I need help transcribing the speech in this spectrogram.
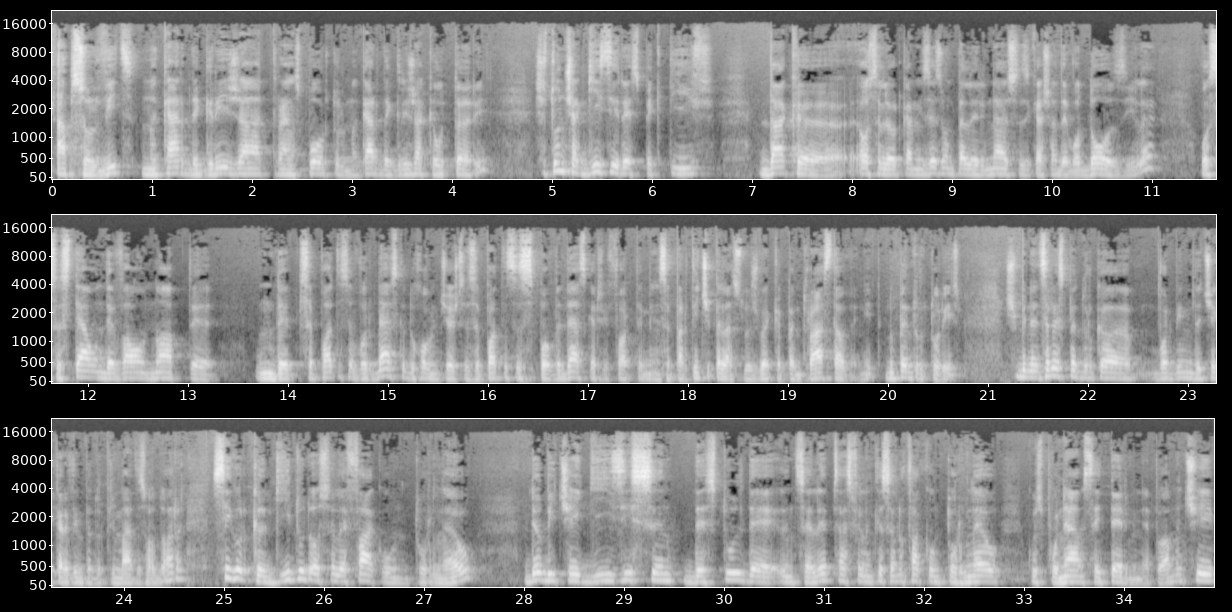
absolviți măcar de grija transportului, măcar de grija căutării și atunci ghizii respectivi dacă o să le organizeze un pelerinaj, să zic așa, de vreo două zile, o să stea undeva o noapte unde se poate să vorbească duhovnicește, se poate să se spovedească, ar fi foarte bine, să participe la slujbe, că pentru asta au venit, nu pentru turism. Și bineînțeles, pentru că vorbim de cei care vin pentru prima dată sau doar, sigur că ghidul o să le facă un turneu. De obicei, ghizii sunt destul de înțelepți, astfel încât să nu facă un turneu, cum spuneam, să-i termine pe oameni, ci uh,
